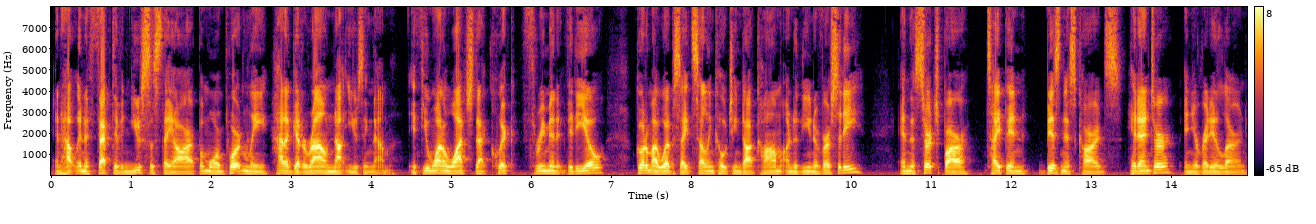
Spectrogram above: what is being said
and how ineffective and useless they are, but more importantly, how to get around not using them. If you want to watch that quick three minute video, go to my website, sellingcoaching.com under the university. In the search bar, type in business cards, hit enter, and you're ready to learn.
